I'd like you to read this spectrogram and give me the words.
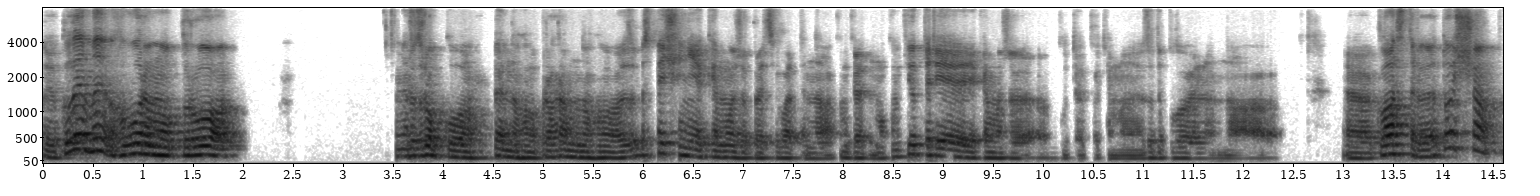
Коли ми говоримо про розробку певного програмного забезпечення, яке може працювати на конкретному комп'ютері, яке може бути потім е, задеплоєно на е, кластер тощо,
